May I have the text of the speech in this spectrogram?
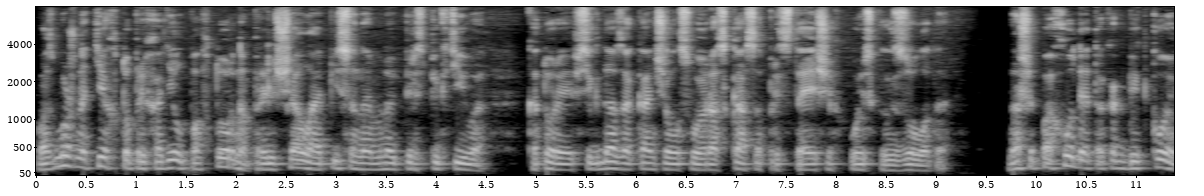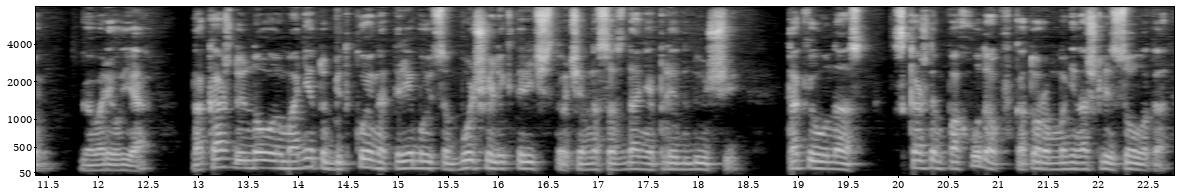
Возможно, тех, кто приходил повторно, прельщала описанная мной перспектива, которая всегда заканчивал свой рассказ о предстоящих поисках золота. «Наши походы – это как биткоин», – говорил я. «На каждую новую монету биткоина требуется больше электричества, чем на создание предыдущей. Так и у нас. С каждым походом, в котором мы не нашли золото,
